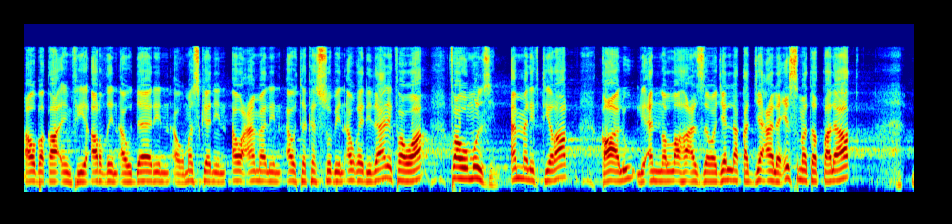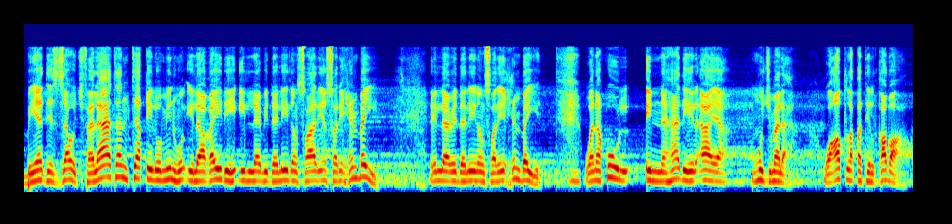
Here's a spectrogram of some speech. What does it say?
أو بقاء في أرض أو دار أو مسكن أو عمل أو تكسب أو غير ذلك فهو فهو ملزم. أما الافتراق قالوا لأن الله عز وجل قد جعل عصمة الطلاق بيد الزوج فلا تنتقل منه إلى غيره إلا بدليل صريح بين إلا بدليل صريح بين. ونقول إن هذه الآية مجملة. وأطلقت القضاء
